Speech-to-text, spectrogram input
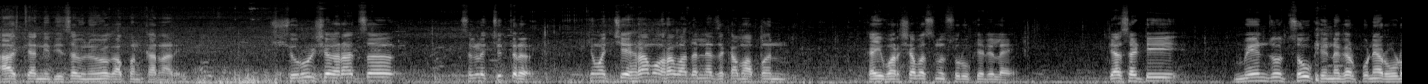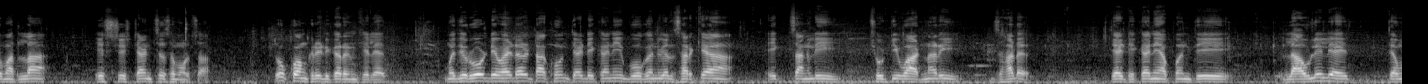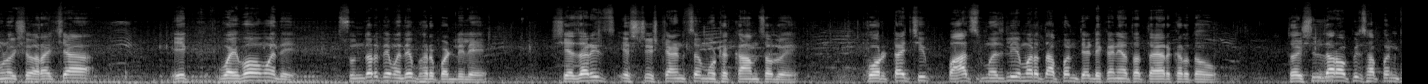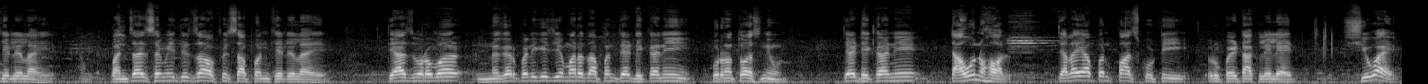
आज त्या निधीचा विनियोग आपण करणार आहे. शिरूर शहराचं सगळं चित्र किंवा चेहरा मोहरा बदलण्याचं काम आपण काही वर्षापासून सुरू केलेलं आहे. त्यासाठी मेन जो चौक आहे नगर पुण्या रोडमधला एस टी स्टँडच्या समोरचा तो कॉन्क्रिटीकरण केल्यात. मध्ये रोड डिव्हायडर टाकून त्या ठिकाणी बोगनवेलसारख्या एक चांगली छोटी वाढणारी झाडं त्या ठिकाणी आपण ते लावलेली आहेत. त्यामुळं शहराच्या एक वैभवामध्ये सुंदरतेमध्ये भर पडलेली आहे. शेजारीच एस टी स्टँडचं मोठं काम चालू आहे. कोर्टाची पाच मजली इमारत आपण त्या ठिकाणी आता तयार करत आहोत. तहसीलदार ऑफिस आपण केलेलं आहे. पंचायत समितीचं ऑफिस आपण केलेलं आहे. त्याचबरोबर नगरपालिकेची इमारत आपण त्या ठिकाणी पूर्णत्वास नेऊन त्या ठिकाणी टाऊन हॉल त्यालाही आपण पाच कोटी रुपये टाकलेले आहेत. शिवाय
